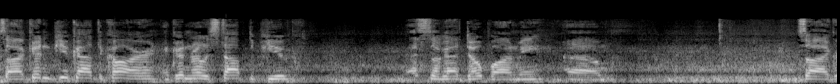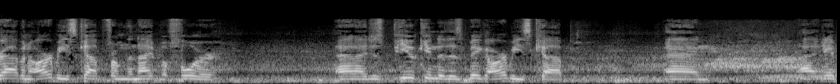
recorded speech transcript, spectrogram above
so I couldn't puke out the car. I couldn't really stop the puke. I still got dope on me. Um, so I grab an Arby's cup from the night before, and I just puke into this big Arby's cup and uh, it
